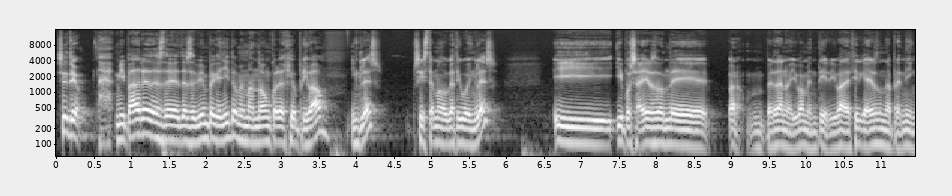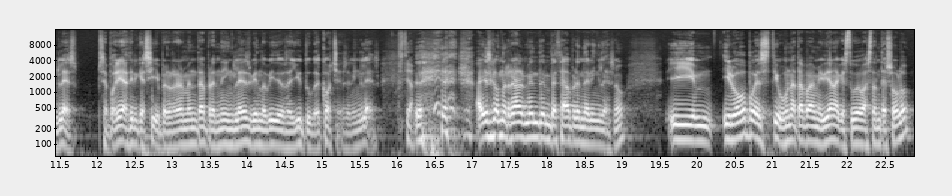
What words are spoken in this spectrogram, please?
Sí, tío. Mi padre desde, desde bien pequeñito me mandó a un colegio privado, inglés, sistema educativo inglés. Y, y, pues ahí es donde, bueno, verdad no, iba a mentir, iba a decir que ahí es donde aprendí inglés. Se podría decir que sí, pero realmente aprendí inglés viendo vídeos de YouTube de coches en inglés. Hostia. ahí es cuando realmente empecé a aprender inglés, ¿no? Y, y, luego, pues, tío, una etapa de mi vida en la que estuve bastante solo,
